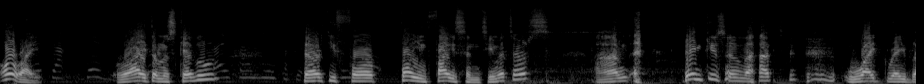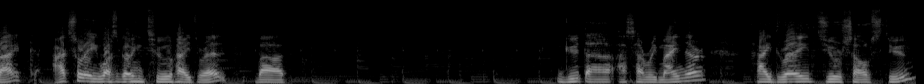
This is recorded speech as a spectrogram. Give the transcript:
All right, right on schedule, 34.5 centimeters, and thank you so much, white, gray, black. Actually, I was going to hide red, but good uh, as a reminder, hydrate yourselves too.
